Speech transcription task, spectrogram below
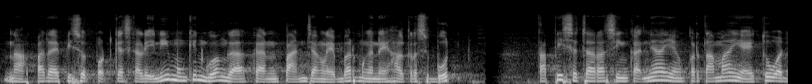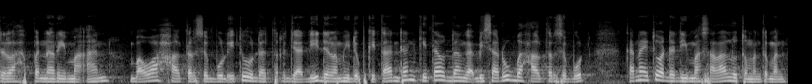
Nah, pada episode podcast kali ini mungkin gua nggak akan panjang lebar mengenai hal tersebut, tapi secara singkatnya yang pertama yaitu adalah penerimaan bahwa hal tersebut itu udah terjadi dalam hidup kita dan kita udah nggak bisa rubah hal tersebut karena itu ada di masa lalu, teman-teman.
